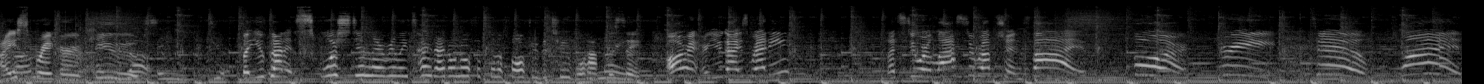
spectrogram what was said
Icebreaker cubes. But you've got it squished in there really tight. I don't know if it's gonna fall through the tube. We'll have to see. All right, are you guys ready? Let's do our last eruption. Five, four, three, two, one.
